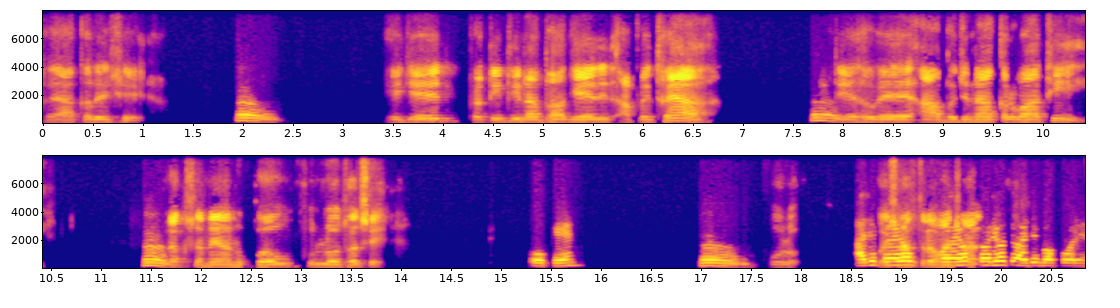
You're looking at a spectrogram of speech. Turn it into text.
થયા કરે છે. એ જે પ્રતીતિના ભાગે આપણે થયા તે હવે આ ભજના કરવાથી લક્ષ અને અનુભવ ખુલ્લો થશે. ઓકે. હમ. બોલો. આજે પ્રયોગ પ્રયોગ કર્યો તો આજે બપોરે.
